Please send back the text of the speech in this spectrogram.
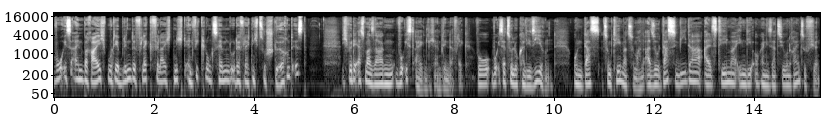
wo ist ein Bereich, wo der blinde Fleck vielleicht nicht entwicklungshemmend oder vielleicht nicht zu störend ist? Ich würde erst mal sagen, wo ist eigentlich ein blinder Fleck? Wo, wo ist er zu lokalisieren und das zum Thema zu machen? Also das wieder als Thema in die Organisation reinzuführen.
